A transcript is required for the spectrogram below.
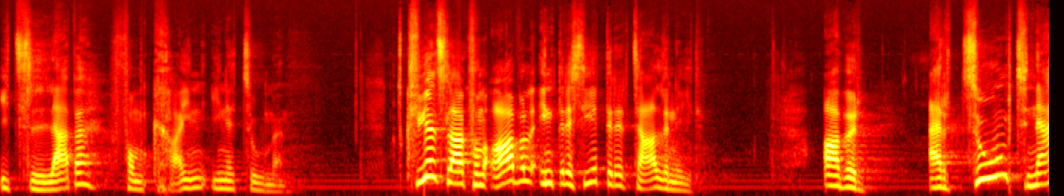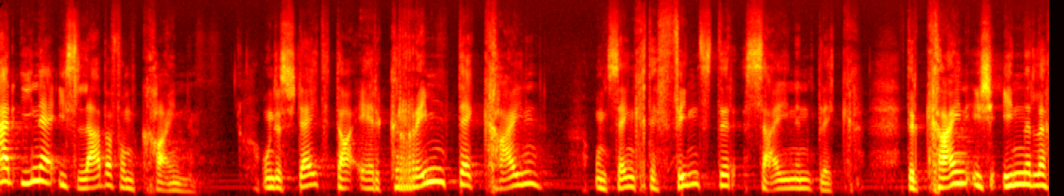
ins Leben vom Kain hineinzoomen. Die Gefühlslage vom Abel interessiert der Erzähler nicht. Aber er zoomt näher rein ins Leben vom Kain. Und es steht, da ergrimmte Kain und senkte finster seinen Blick. Der Kain ist innerlich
